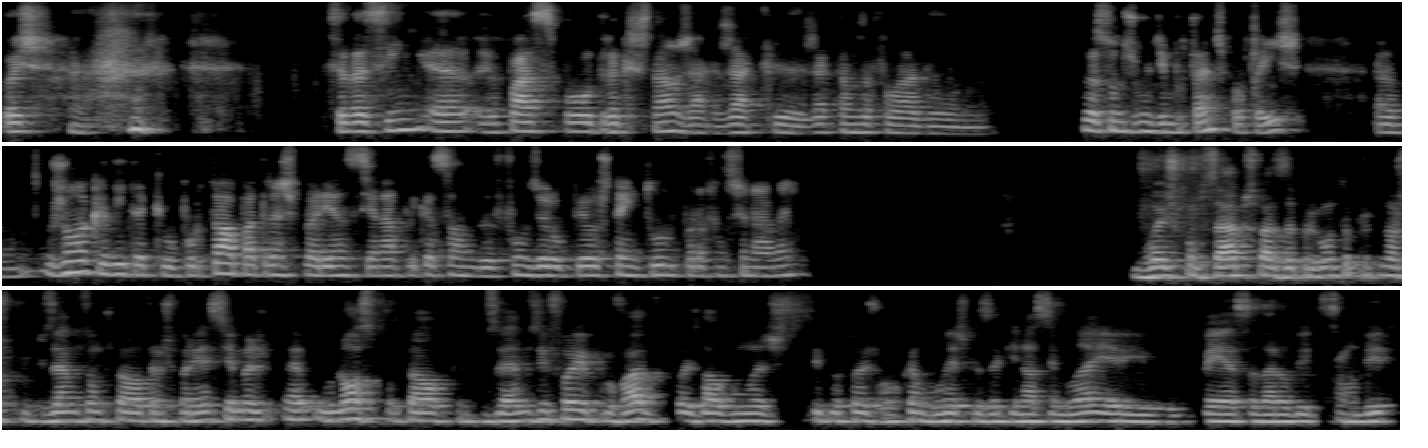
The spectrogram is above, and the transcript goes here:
Pois, sendo assim, eh, eu passo para outra questão, já, já, que, já que estamos a falar de, assuntos muito importantes para o país. Um, o João acredita que o portal para a transparência na aplicação de fundos europeus tem tudo para funcionar bem? Hoje, como sabes, fazes a pergunta porque nós propusemos um portal de transparência, mas uh, o nosso portal que propusemos, e foi aprovado depois de algumas situações rocambolescas aqui na Assembleia e o PS a dar o dito por dito,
